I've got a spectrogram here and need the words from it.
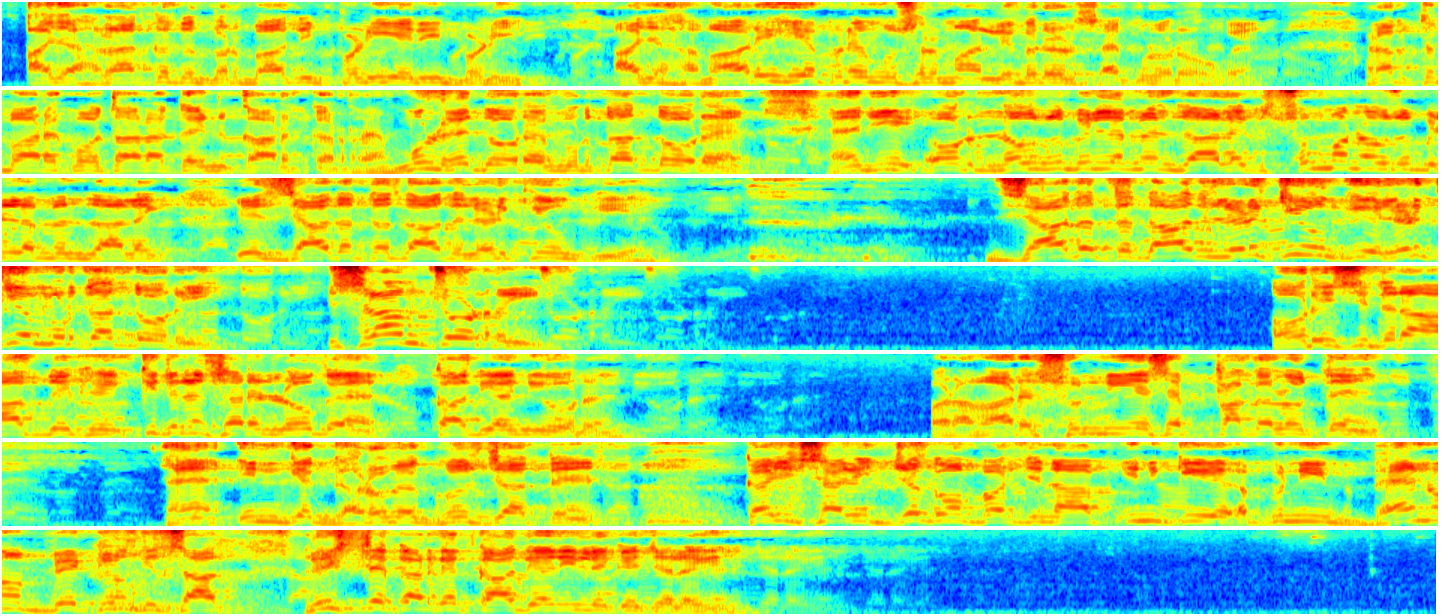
آج ہلاکت و بربادی پڑی یا نہیں پڑی؟ آج ہماری ہی اپنے مسلمان لبرل سیکولر ہو گئے۔ رب تبارک و تعالیٰ کا انکار کر رہے ہیں۔ ملحد ہو رہے ہیں مرتد ہو رہے ہیں۔ جی اور نوز باللہ من ذالک نوز باللہ من ذالک، یہ زیادہ تعداد لڑکیوں کی ہے۔ زیادہ تعداد لڑکیوں کی ہے، لڑکیاں مرتد ہو رہی اسلام چھوڑ رہی اور اسی طرح آپ دیکھیں کتنے سارے لوگ ہیں، قادیانی ہو رہے ہیں۔ اور ہمارے سنی ایسے پاگل ہوتے ہیں۔ ہیں، ان کے گھروں میں گھس جاتے ہیں۔ کئی ساری جگہوں پر جناب ان کی اپنی بہنوں بیٹیوں کے ساتھ رشتے کر کے قادیانی لے کے چلے گئے۔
